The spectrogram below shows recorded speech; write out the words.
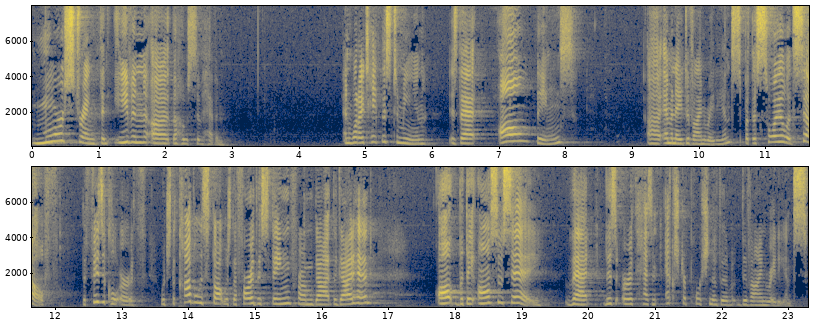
more strength than even uh, the hosts of heaven. And what I take this to mean is that all things uh, emanate divine radiance, but the soil itself, the physical earth, which the Kabbalists thought was the farthest thing from God, the Godhead, all, but they also say that this earth has an extra portion of the divine radiance.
